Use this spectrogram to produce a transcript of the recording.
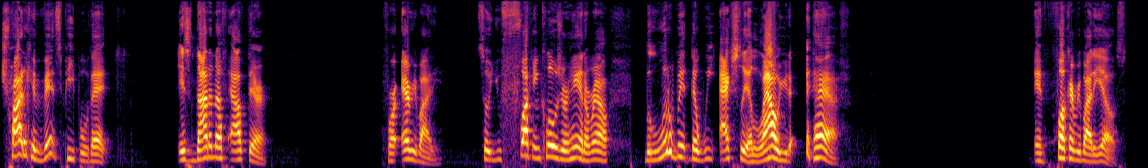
try to convince people that it's not enough out there for everybody so you fucking close your hand around the little bit that we actually allow you to have and fuck everybody else.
